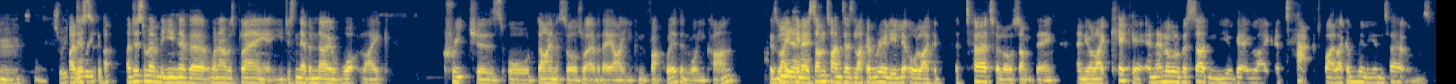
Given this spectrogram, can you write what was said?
Mm. So, Sweet. I just really. I, I just remember you never when I was playing it, you just never know what like creatures or dinosaurs, whatever they are, you can fuck with and what you can't. Because like Yeah. you know, sometimes there's like a really little like a, a turtle or something, and you're like kick it, and then all of a sudden you're getting like attacked by like a million turtles.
